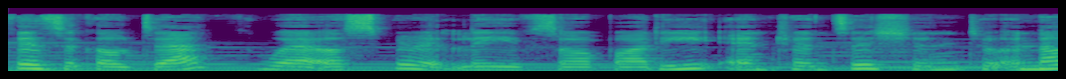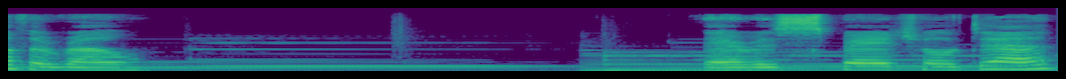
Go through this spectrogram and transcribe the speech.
Physical death, where our spirit leaves our body and transition to another realm. There is spiritual death,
